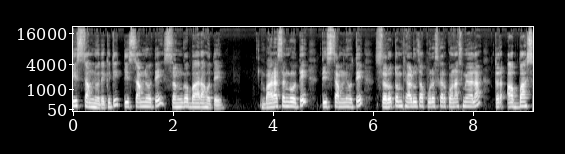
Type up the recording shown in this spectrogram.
तीस सामने होते. किती? तीस सामने होते. संघ बारा होते. बारा संघ होते तीस सामने होते. सर्वोत्तम खेळाडूचा पुरस्कार कोणास मिळाला? तर अब्बास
